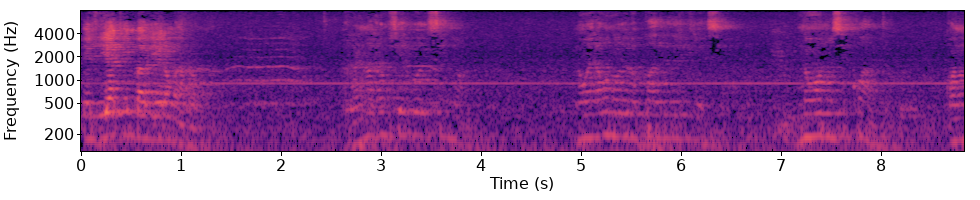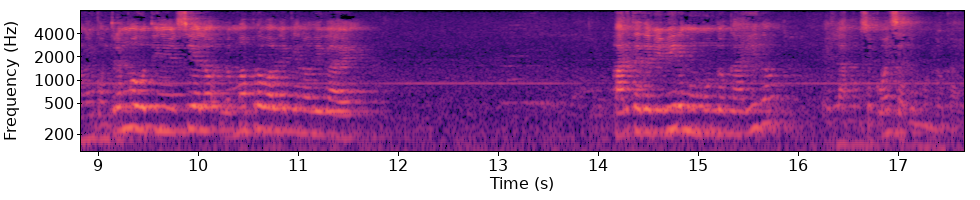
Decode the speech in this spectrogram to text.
el día que invadieron a Roma. Pero él no era un siervo del Señor, no era uno de los padres de la iglesia, no, no sé cuánto. Cuando nos encontremos a Agustín en el cielo, lo más probable que nos diga es, parte de vivir en un mundo caído es la consecuencia de un mundo caído.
